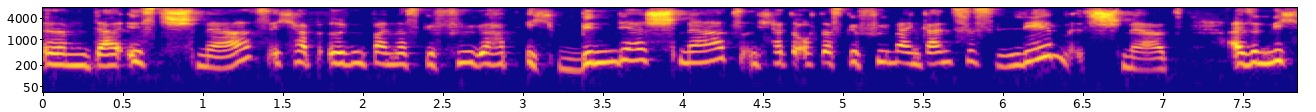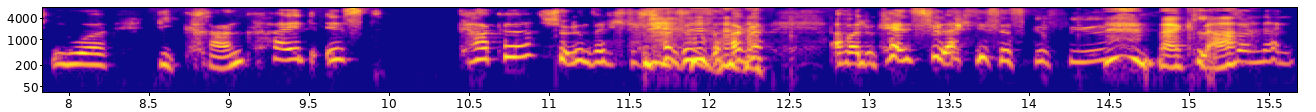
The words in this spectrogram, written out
ähm, da ist Schmerz. Ich habe irgendwann das Gefühl gehabt, ich bin der Schmerz und ich hatte auch das Gefühl, mein ganzes Leben ist Schmerz. Also nicht nur die Krankheit ist Kacke, Entschuldigung, wenn ich das mal so sage, aber du kennst vielleicht dieses Gefühl. Na klar. Sondern,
